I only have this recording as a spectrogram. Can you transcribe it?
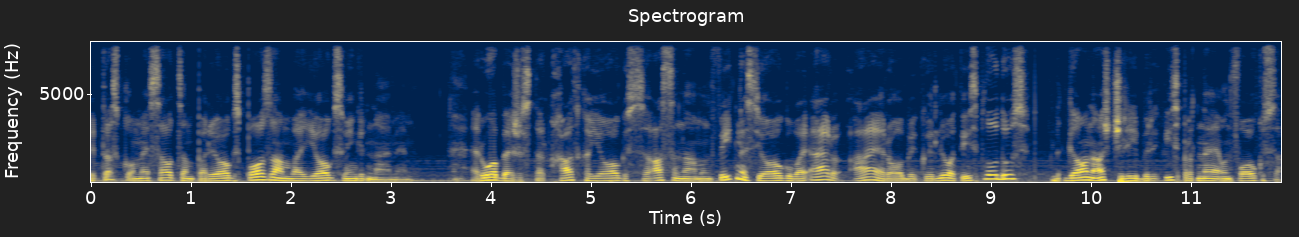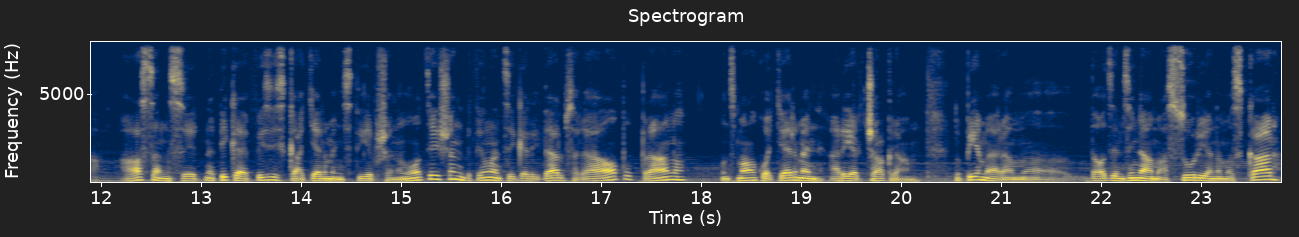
jeb tas, ko mēs saucam par jogas pozām vai jogas vingrinājumiem robeža starp hatha jogas, asanām un fitnes jogu vai aerobiku ir ļoti izplūdusi, bet galvenā atšķirība ir izpratnē un fokusā. Asanas ir ne tikai fiziskā ķermeņa stiepšana un locīšana, bet vienlaicīgi arī darbs ar elpu, prānu un smalko ķermeni arī ar čakrām. Nu, piemēram, daudziem zināmā surjana maskara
